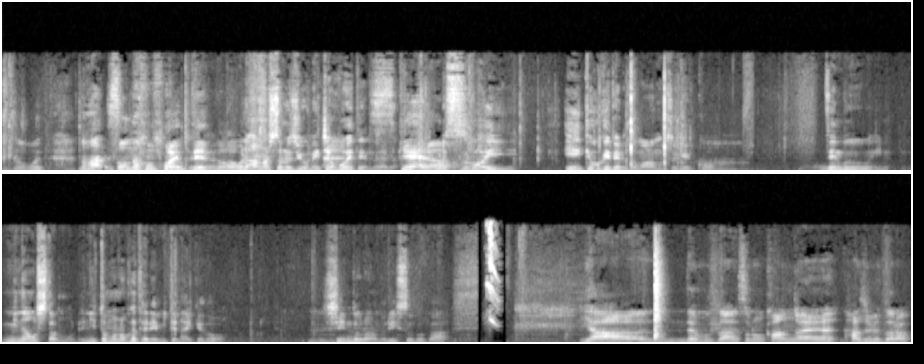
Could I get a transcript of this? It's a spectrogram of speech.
全然覚えてなんでそんな覚えてんの？俺あの人の授業めっちゃ覚えてんだよ。すげえな。俺すごい影響受けてると思うあの人結構。あ全部見直したもん俺。二戸物語は見てないけど、ーうん。シンドラーのリストとか。いやーでもさその考え始めたら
